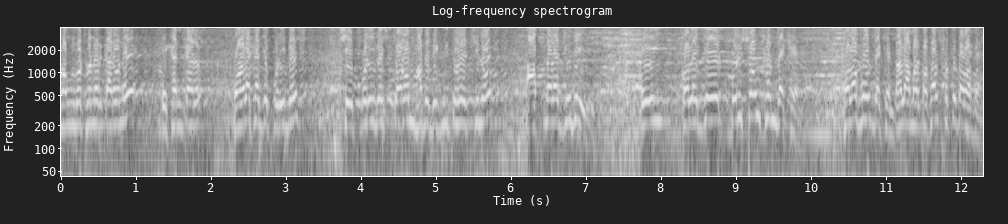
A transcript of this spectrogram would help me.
সংগঠনের কারণে এখানকার পড়ালেখার যে পরিবেশ, সেই পরিবেশ চরমভাবে বিঘ্নিত হয়েছিল। আপনারা যদি এই কলেজের পরিসংখ্যান দেখেন, ফলাফল দেখেন, তাহলে আমার কথা সত্যতা পাবেন।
